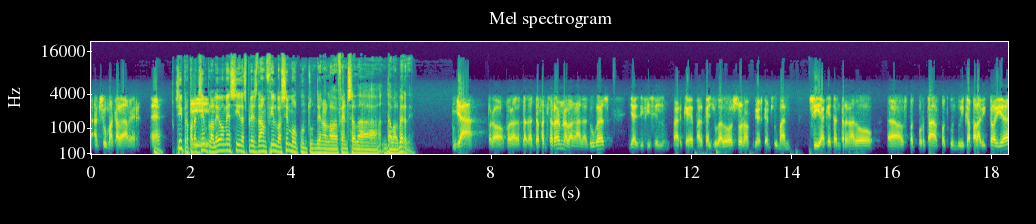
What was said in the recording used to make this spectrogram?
en suma cadàver. Eh? Sí, però, per I... exemple, Leo Messi, després d'Anfield, va ser molt contundent en la defensa de, de Valverde. Ja, però, però et defensaran una vegada. Dues ja és difícil, perquè, perquè els jugadors són els primers que en sumen si aquest entrenador eh, els pot portar, els pot conduir cap a la victòria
